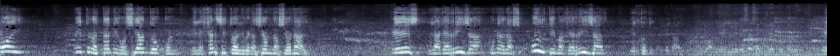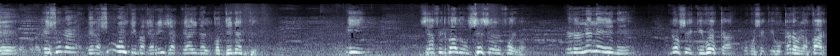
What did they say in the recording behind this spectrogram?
Hoy Petro está negociando con el Ejército de Liberación Nacional, que es la guerrilla, una de las últimas guerrillas del eh, es una de las últimas guerrillas que hay en el continente. Y se ha firmado un cese del fuego. Pero el ELN no se equivoca, como se equivocaron la FARC,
